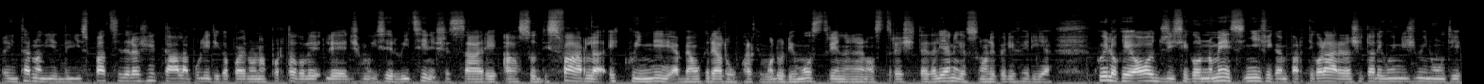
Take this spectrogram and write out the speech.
all'interno di, degli spazi della città, la politica poi non ha portato le, le, diciamo, i servizi necessari a soddisfarla e quindi abbiamo creato in qualche modo dei mostri nelle nostre città italiane che sono le periferie. Quello che oggi secondo me significa in particolare la città dei 15 15 minuti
